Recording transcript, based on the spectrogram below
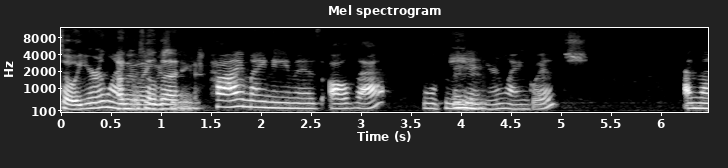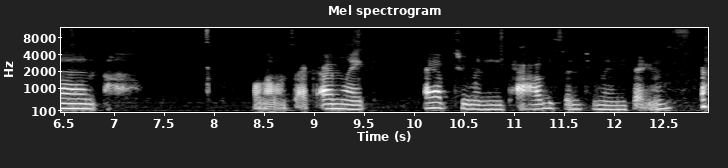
So your language, so the hi, my name is all that will be mm-hmm. in your language. And then hold on one sec. I'm like, I have too many tabs and too many things.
